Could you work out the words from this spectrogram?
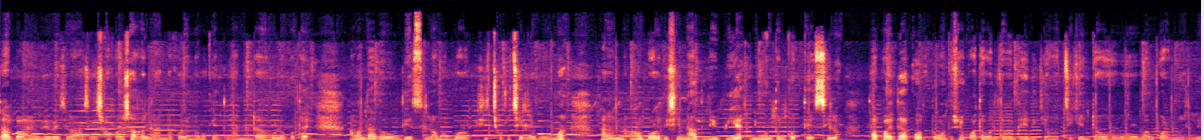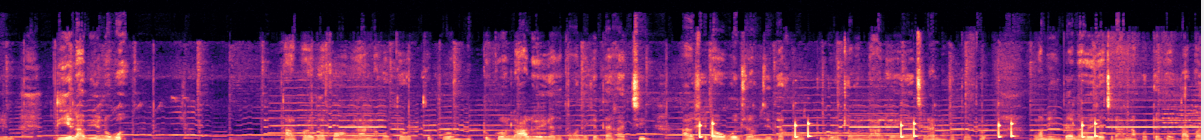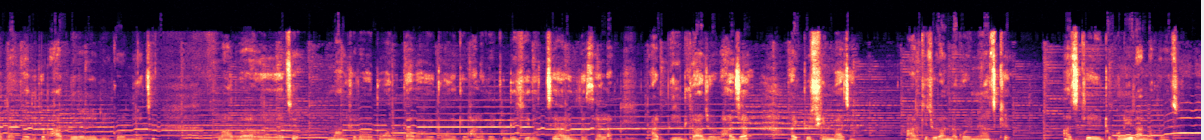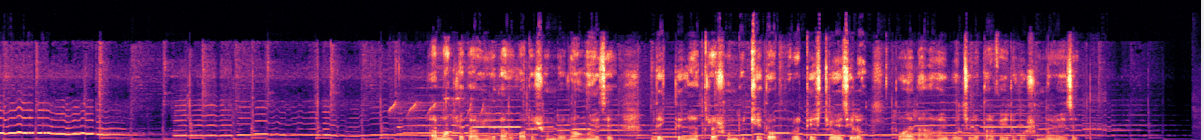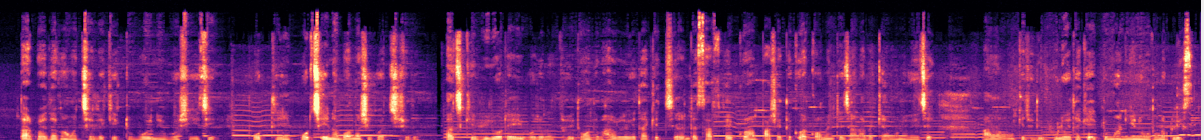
তারপর আমি ভেবেছিলাম আজকে সকাল সকাল রান্না করে নেব, কিন্তু রান্নাটা হলো কোথায়? আমার দাদাবাবু দিয়েছিলো আমার বড় পিসির ছোটো ছেলে বৌমা আমার বড় পিসির নাতনির বিয়ে নিমন্ত্রণ করতে এসেছিল। তারপরে দেখো, তোমাদের সঙ্গে কথা বলতে বলতে এদিকে আমার চিকেনটাও হব হব ভাব গরম মশলা দিয়ে দিয়ে লাভিয়ে নেব। তারপরে দেখো, আমি রান্না করতে করতে পুরো মুখটুকগুলো লাল হয়ে গেছে, তোমাদেরকে দেখাচ্ছি। আর সেটাও বলছিলাম যে, দেখো মুখটুকগুলো কেমন লাল হয়ে গেছে রান্না করতে করতে। অনেক বেলা হয়ে গেছে রান্না করতে তো, তারপর দেখো এদিকে ভাত বেড়ে রেডি করে নিয়েছি। ভাত বাড়া হয়ে গেছে মাংসটাও তোমাদের দাদা হয়ে তোমাদেরকে ভালো করে একটু দেখিয়ে দিচ্ছে। আর এদিকে স্যালাড আর বিট, গাজর ভাজা আর একটু সিম ভাজা। আর কিছু রান্না করিনি আজকে আজকে এইটুকুনি রান্না করেছি। আর মাংসের তরকারিটা দেখো কত সুন্দর রং হয়েছে। দেখতে যতটা সুন্দর, খেতেও পুরো টেস্টি হয়েছিল। তোমাদের দাদাভাই বলছিল তরকারিটা খুব সুন্দর হয়েছে। তারপরে দেখো আমার ছেলেকে একটু বই নিয়ে বসিয়েছি। পড়তে, পড়ছেই না, বদমাশি করছে শুধু। আজকে ভিডিওটা এই পর্যন্ত। যদি তোমাদের ভালো লেগে থাকে, চ্যানেলটা সাবস্ক্রাইব করে, আমার পাশে থেকো আর কমেন্টে জানাবে কেমন হয়েছে। আর আমাকে যদি ভুল হয়ে থাকে, একটু মানিয়ে নেব তোমরা প্লিজ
